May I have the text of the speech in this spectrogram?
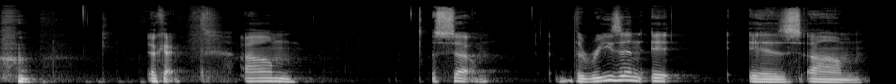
Okay. Um, so the reason it is um,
